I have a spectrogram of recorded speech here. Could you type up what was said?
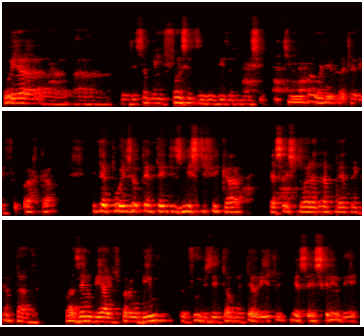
foi a, a, eu disse, a minha infância desenvolvida no município de Tiúba, onde o meteorito foi marcado, e depois eu tentei desmistificar essa história da Pedra Encantada fazendo viagens para o Rio, eu fui visitar o meteorito e comecei a escrever.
